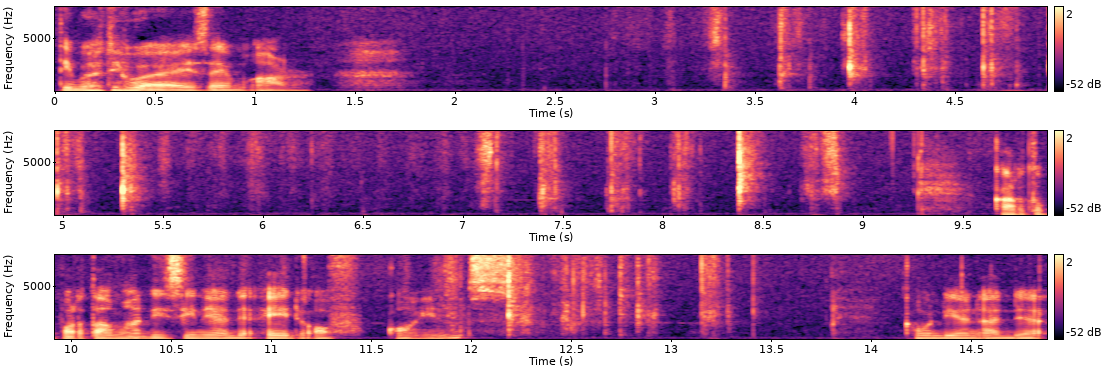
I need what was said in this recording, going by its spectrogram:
Tiba-tiba ASMR. Kartu pertama di sini ada Eight of Coins. Kemudian ada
